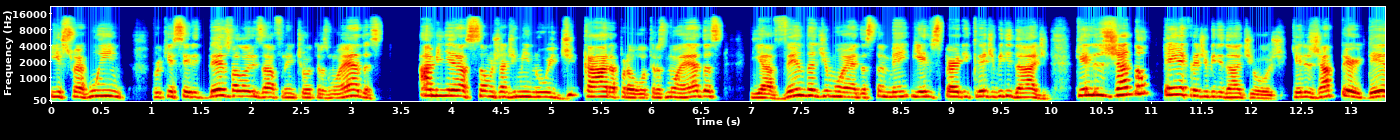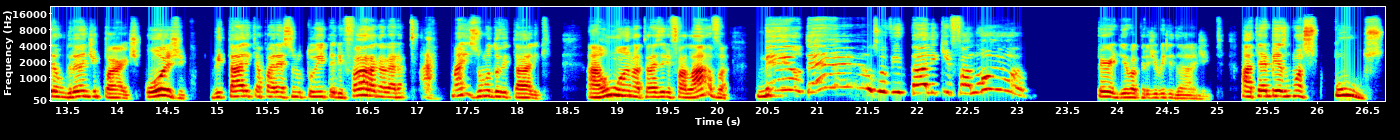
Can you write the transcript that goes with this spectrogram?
isso é ruim, porque se ele desvalorizar frente a outras moedas, a mineração já diminui de cara para outras moedas e a venda de moedas também, e eles perdem credibilidade, que eles já não têm a credibilidade hoje, que eles já perderam grande parte. Hoje, Vitalik aparece no Twitter e fala, galera, ah, mais uma do Vitalik. Há um ano atrás ele falava, meu Deus, o Vitalik falou, perdeu a credibilidade. Até mesmo as pools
